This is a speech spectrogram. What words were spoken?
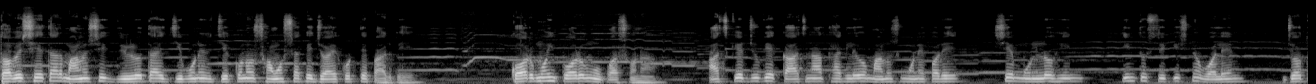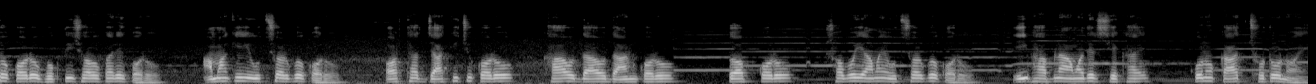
তবে সে তার মানসিক দৃঢ়তায় জীবনের যে কোনো সমস্যাকে জয় করতে পারবে। কর্মই পরম উপাসনা। আজকের যুগে কাজ না থাকলেও মানুষ মনে করে, সে মূল্যহীন, কিন্তু শ্রীকৃষ্ণ বলেন, যত করো ভক্তি সহকারে করো, আমাকেই উৎসর্গ করো। অর্থাৎ যা কিছু করো, খাও, দাও, দান করো, তপ করো, সবই আমায় উৎসর্গ করো। এই ভাবনা আমাদের শেখায়, কোনো কাজ ছোট নয়।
